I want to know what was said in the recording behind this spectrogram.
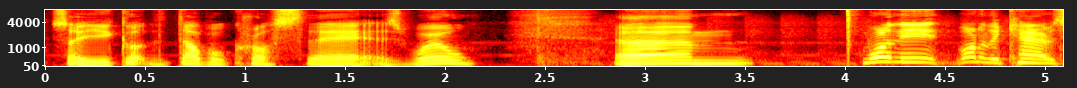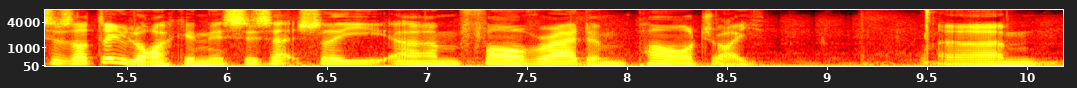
So you've got the double cross there as well. Um, one of the one of the characters I do like in this is actually um, Father Adam Padre. Um,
